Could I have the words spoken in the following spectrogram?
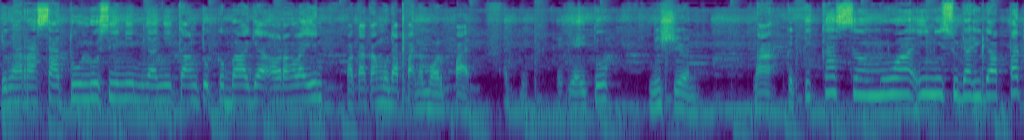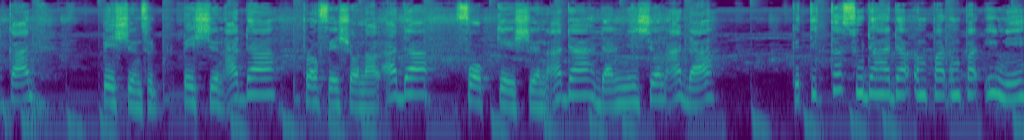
dengan rasa tulus ini menyanyikan untuk kebahagiaan orang lain maka kamu dapat nomor 4 yaitu mission Nah, ketika semua ini sudah didapatkan, passion passion ada, profesional ada, vocation ada, dan mission ada. Ketika sudah ada empat-empat ini,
